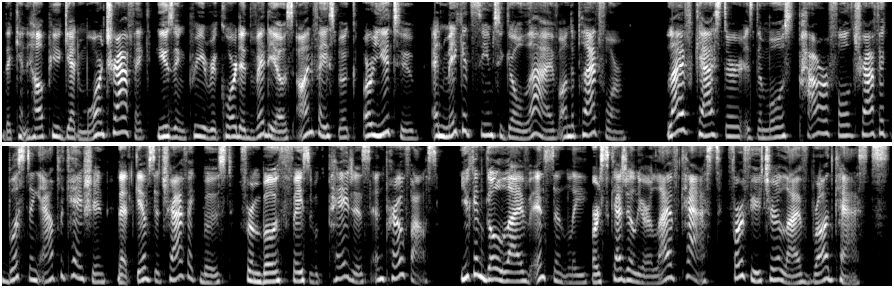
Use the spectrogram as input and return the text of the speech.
that can help you get more traffic using pre-recorded videos on Facebook or YouTube and make it seem to go live on the platform. Livecaster is the most powerful traffic boosting application that gives a traffic boost from both Facebook pages and profiles. You can go live instantly or schedule your live cast for future live broadcasts.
